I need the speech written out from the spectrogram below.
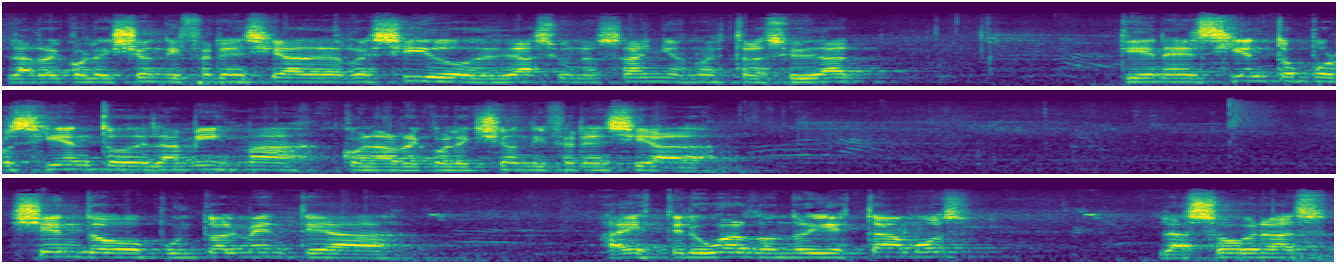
la recolección diferenciada de residuos. Desde hace unos años nuestra ciudad tiene el 100% de la misma con la recolección diferenciada. Yendo puntualmente a, a este lugar donde hoy estamos. Las obras,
